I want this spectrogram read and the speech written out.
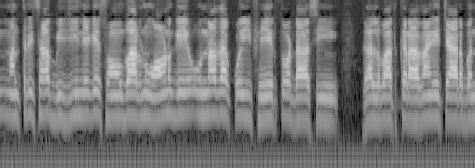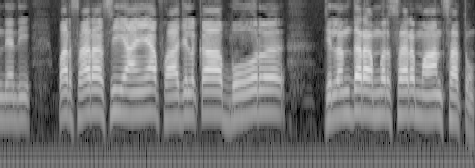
ਮੰਤਰੀ ਸਾਹਿਬ ਬਿਜ਼ੀ ਨੇਗੇ ਸੋਮਵਾਰ ਨੂੰ ਆਉਣਗੇ। ਉਹਨਾਂ ਦਾ ਕੋਈ ਫੇਰ ਤੁਹਾਡਾ ਅਸੀਂ ਗੱਲਬਾਤ ਕਰਾ ਦਾਂਗੇ ਚਾਰ ਬੰਦਿਆਂ ਦੀ। ਪਰ ਸਰ ਅਸੀਂ ਆਏ ਆ ਫਾਜ਼ਿਲਕਾ ਬੋਰ ਜਲੰਧਰ ਅੰਮ੍ਰਿਤਸਰ ਮਾਨਸਾ ਤੋਂ।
